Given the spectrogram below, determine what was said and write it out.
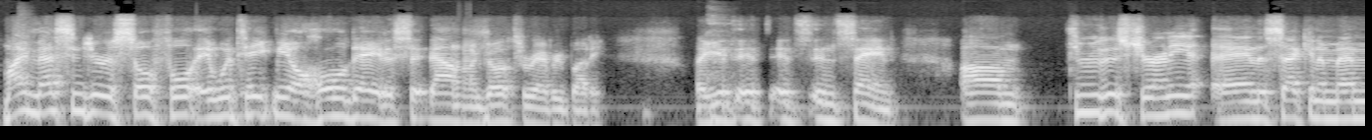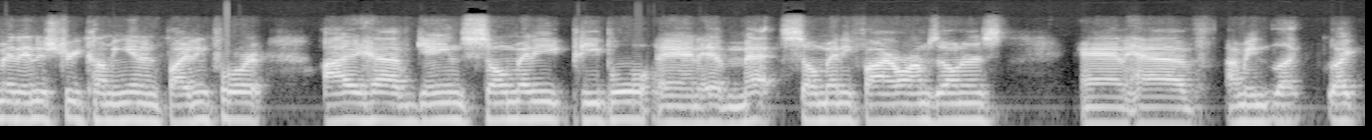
my messenger is so full. It would take me a whole day to sit down and go through everybody. Like it, it it's insane. Um, through this journey and the Second Amendment industry coming in and fighting for it, I have gained so many people and have met so many firearms owners, and have I mean like like.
